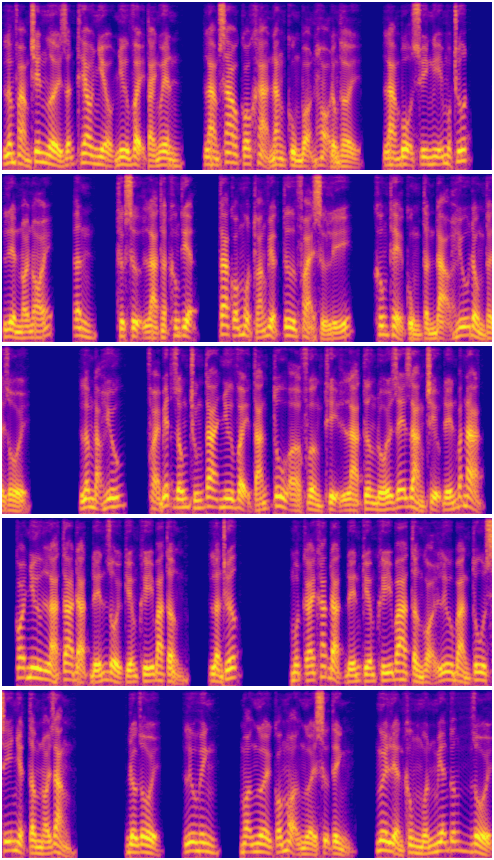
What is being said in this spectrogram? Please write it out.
lâm phàm trên người dẫn theo nhiều như vậy tài nguyên làm sao có khả năng cùng bọn họ đồng thời làm bộ suy nghĩ một chút liền nói nói ân thực sự là thật không tiện ta có một thoáng việc tư phải xử lý không thể cùng tần đạo hữu đồng thời rồi lâm đạo hữu phải biết giống chúng ta như vậy tán tu ở phường thị là tương đối dễ dàng chịu đến bắt nạt coi như là ta đạt đến rồi kiếm khí ba tầng lần trước một cái khác đạt đến kiếm khí ba tầng gọi lưu bản tu sĩ nhiệt tâm nói rằng được rồi lưu minh mọi người có mọi người sự tình ngươi liền không muốn miễn cưỡng rồi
